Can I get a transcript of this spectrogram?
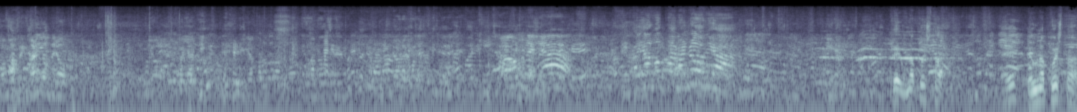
Vamos a firmar yo, pero... Yo voy aquí. ¿Qué? ¿Una apuesta? ¿Eh? ¿Es una apuesta?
